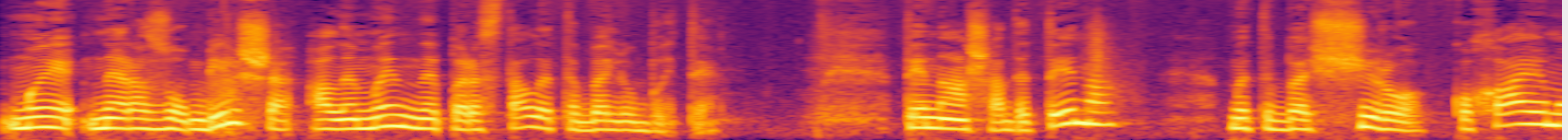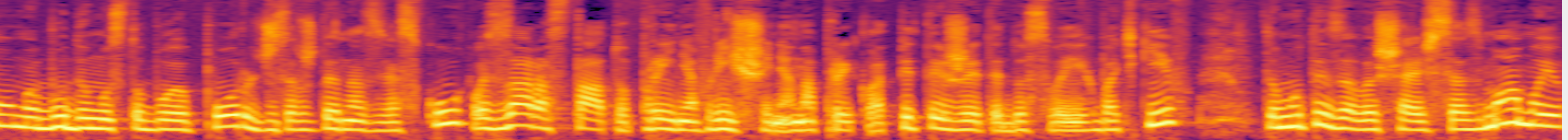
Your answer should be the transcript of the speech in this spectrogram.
ми не разом більше, але ми не перестали тебе любити. Ти наша дитина. Ми тебе щиро кохаємо. Ми будемо з тобою поруч завжди на зв'язку. Ось зараз тато прийняв рішення, наприклад, піти жити до своїх батьків, тому ти залишаєшся з мамою.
